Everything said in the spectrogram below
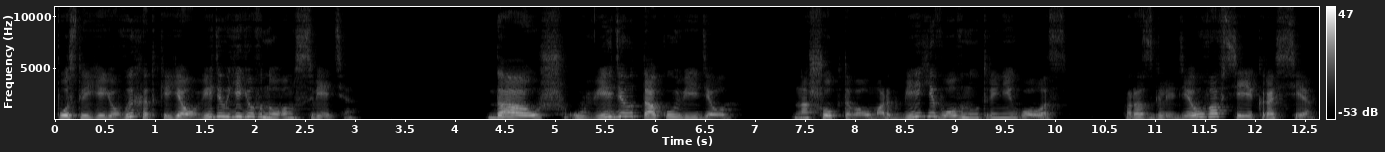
после ее выходки я увидел ее в новом свете. Да уж, увидел так увидел, нашептывал Маркби его внутренний голос. Разглядел во всей красе.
